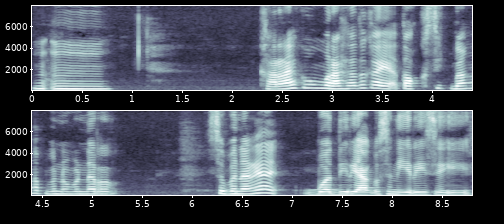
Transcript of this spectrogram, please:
Mm-mm. Karena aku merasa tuh kayak toxic banget bener-bener. Sebenarnya buat diri aku sendiri sih.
